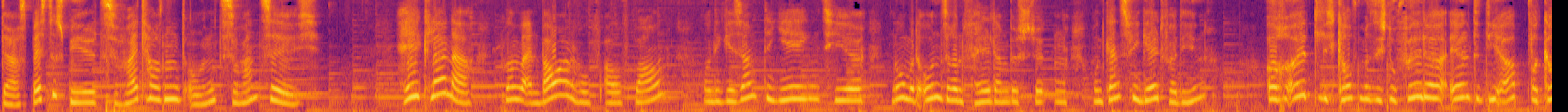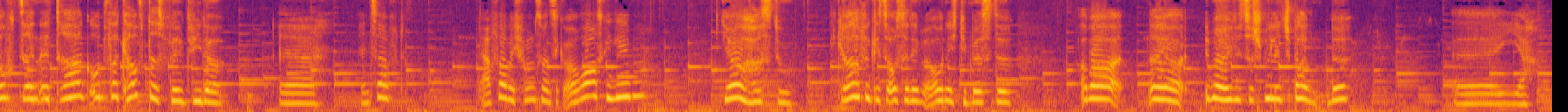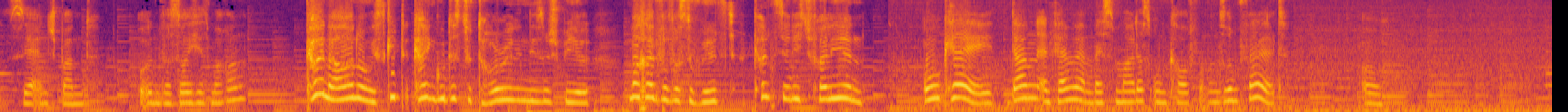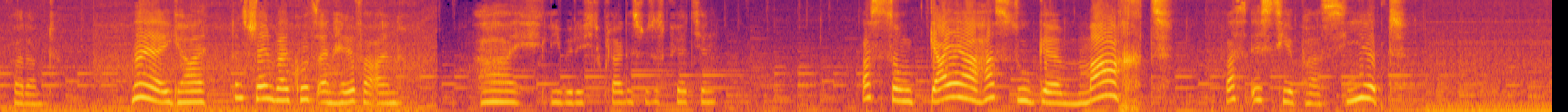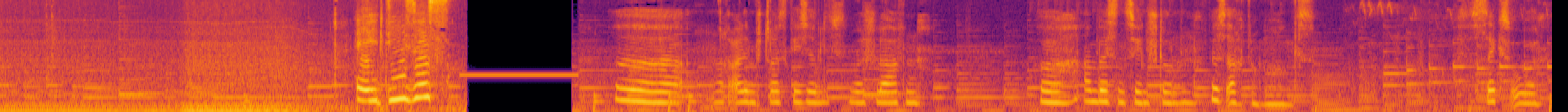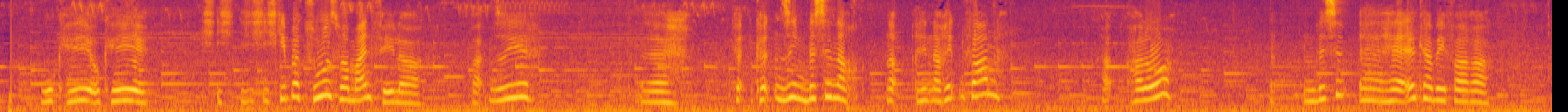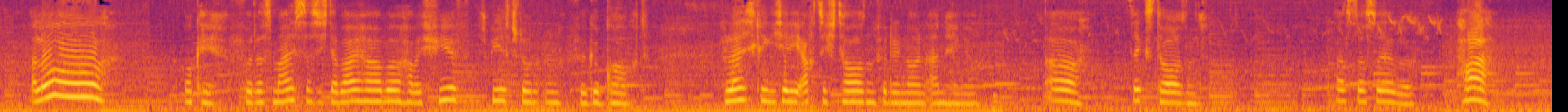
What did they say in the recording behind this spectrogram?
Das beste Spiel 2020. Hey Kleiner, wollen wir einen Bauernhof aufbauen und die gesamte Gegend hier nur mit unseren Feldern bestücken und ganz viel Geld verdienen? Ach, endlich kauft man sich nur Felder, erntet die ab, verkauft seinen Ertrag und verkauft das Feld wieder. Äh, ernsthaft? Dafür habe ich 25 Euro ausgegeben? Ja, hast du. Die Grafik ist außerdem auch nicht die beste. Aber, naja, immerhin ist das Spiel entspannt, ne? Äh, ja, sehr entspannt. Und was soll ich jetzt machen? Keine Ahnung, es gibt kein gutes Tutorial in diesem Spiel. Mach einfach, was du willst. Kannst ja nicht verlieren. Okay, dann entfernen wir am besten mal das Unkraut von unserem Feld. Oh. Verdammt. Naja, egal. Dann stellen wir halt kurz einen Helfer an. Ah, ich liebe dich, du kleines süßes Pferdchen. Was zum Geier hast du gemacht? Was ist hier passiert? Ey, dieses... Ah, nach all dem Stress gehe ich am liebsten mal schlafen. Ah, am besten 10 Stunden. Bis 8 Uhr morgens. Es ist 6 Uhr. Okay, okay. Ich, ich, ich, ich gebe mal zu, es war mein Fehler. Warten Sie. Äh, könnten Sie ein bisschen nach, nach, nach hinten fahren? Ha Hallo? Ein bisschen? Äh, Herr LKW-Fahrer. Hallo? Okay, für das Mais, das ich dabei habe, habe ich vier Spielstunden für gebraucht. Vielleicht kriege ich ja die 80.000 für den neuen Anhänger. Ah, 6.000. Fast dasselbe. Ha!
